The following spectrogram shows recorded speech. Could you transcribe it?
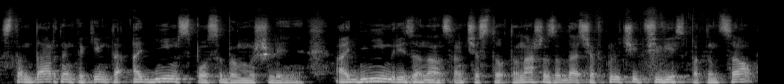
стандартным каким-то одним способом мышления, одним резонансом частот. А наша задача включить весь потенциал.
